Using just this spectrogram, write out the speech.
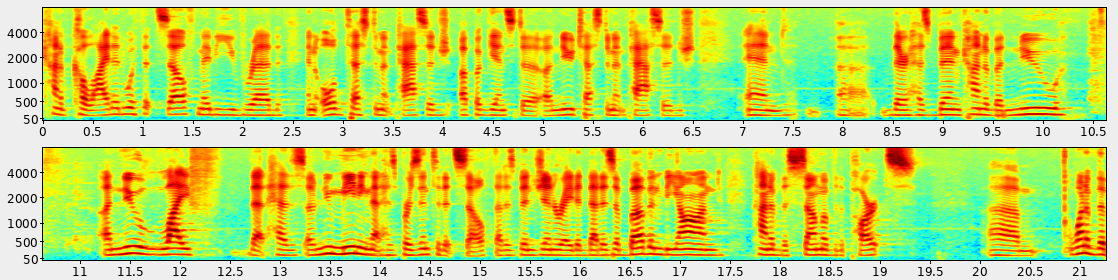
kind of collided with itself? Maybe you've read an Old Testament passage up against a, a New Testament passage, and uh, there has been kind of a new, a new life that has a new meaning that has presented itself, that has been generated, that is above and beyond kind of the sum of the parts. Um, one of the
